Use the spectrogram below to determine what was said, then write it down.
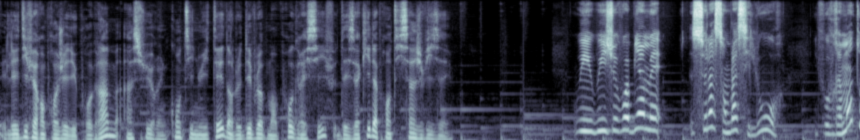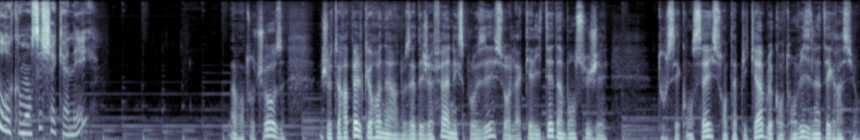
Les différents projets du programme assurent une continuité dans le développement progressif des acquis d'apprentissage visés. Oui, oui, je vois bien, mais cela semble assez lourd. Il faut vraiment tout recommencer chaque année Avant toute chose, je te rappelle que Renard nous a déjà fait un exposé sur la qualité d'un bon sujet. Tous ces conseils sont applicables quand on vise l'intégration.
